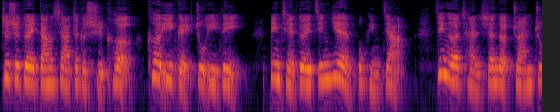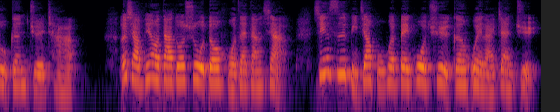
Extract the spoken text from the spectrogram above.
就是对当下这个时刻刻意给注意力。并且对经验不评价，进而产生的专注跟觉察。而小朋友大多数都活在当下，心思比较不会被过去跟未来占据。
